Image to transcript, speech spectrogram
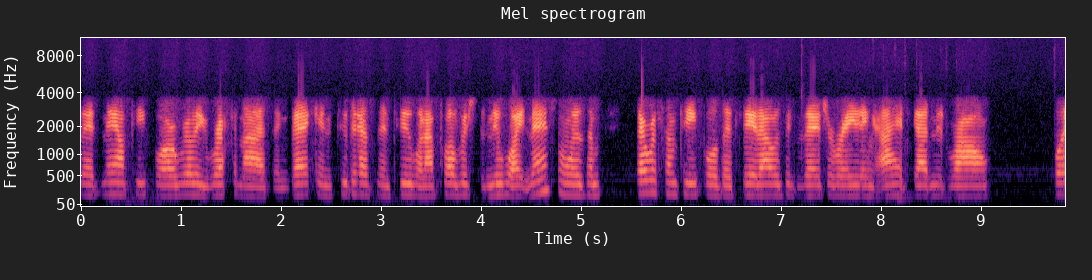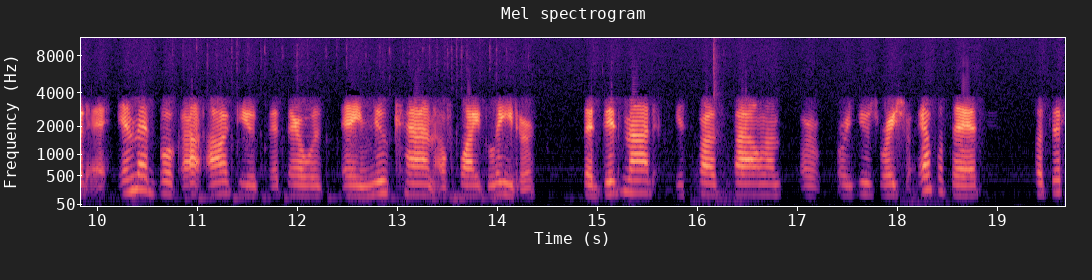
that now people are really recognizing. Back in 2002, when I published the New White Nationalism, there were some people that said I was exaggerating, I had gotten it wrong. but uh, in that book, I argued that there was a new kind of white leader that did not espouse violence or, or use racial epithets, but this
